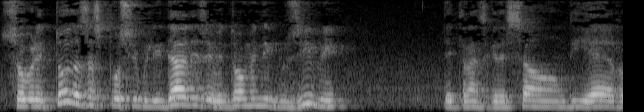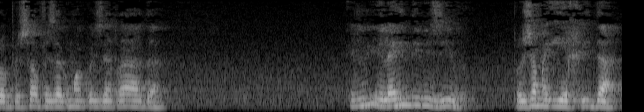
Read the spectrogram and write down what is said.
sobre todas as possibilidades, eventualmente inclusive de transgressão, de erro, a pessoa fez alguma coisa errada. Ele, ele é indivisível. Por isso chama Yehidá.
